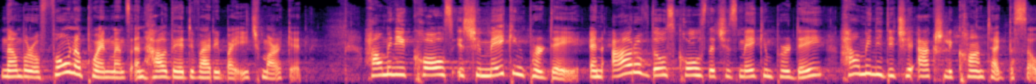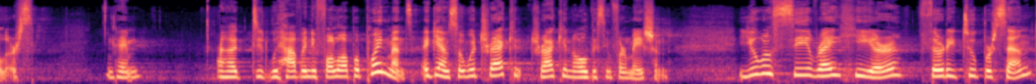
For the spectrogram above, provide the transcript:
number of phone appointments, and how they are divided by each market. How many calls is she making per day? And out of those calls that she's making per day, how many did she actually contact the sellers? Okay. Uh, did we have any follow up appointments? Again, so we're tracking, tracking all this information. You will see right here 32%.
